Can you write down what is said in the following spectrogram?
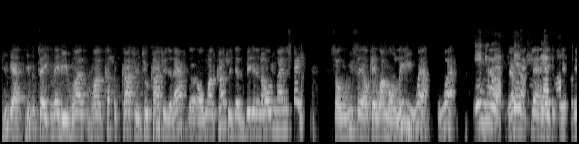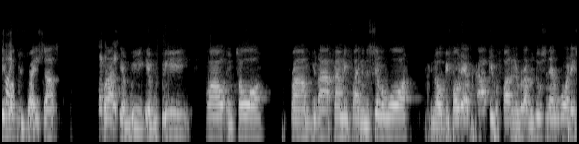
you got you could take maybe one one country, two countries in Africa, or one country that's bigger than the whole United States. So when we say, okay, well, I'm gonna leave, well, what? Anywhere. Now, that's not saying they, they, they won't embrace us, Take but if we if we fall and toil from you know our family fighting in the Civil War, you know before that our people fought in the Revolutionary War, they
